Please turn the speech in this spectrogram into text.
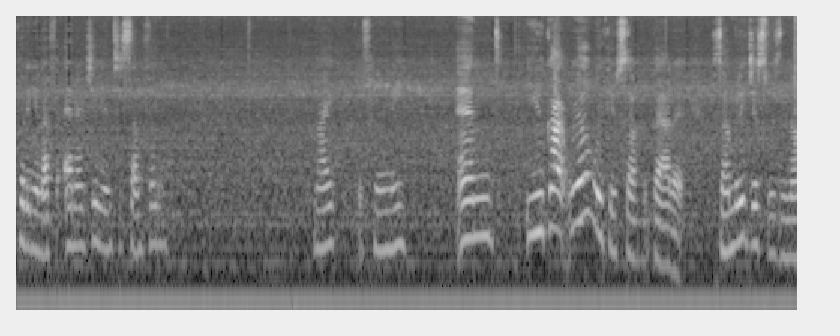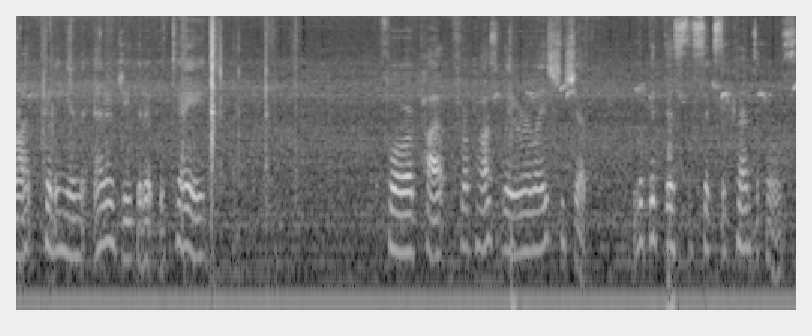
putting enough energy into something, right? This me. and you got real with yourself about it. Somebody just was not putting in the energy that it would take for for possibly a relationship. Look at this, the Six of Pentacles.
